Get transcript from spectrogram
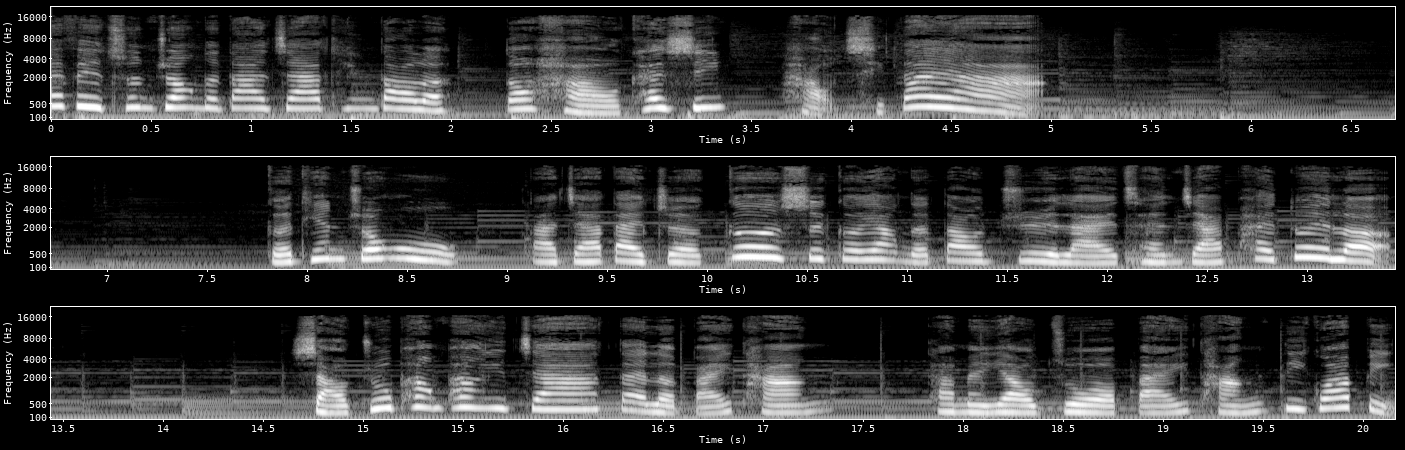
a f e 村庄的大家听到了都好开心，好期待啊！隔天中午。大家带着各式各样的道具来参加派对了。小猪胖胖一家带了白糖，他们要做白糖地瓜饼。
